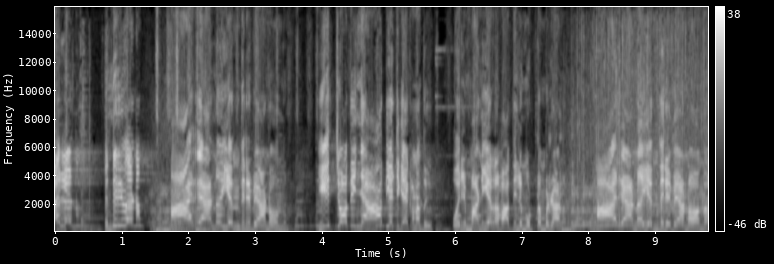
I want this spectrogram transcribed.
ആരാണ്? എന്തിനു വേണം? ആരാണ് എന്തിനു വേണോന്ന്? ഈ ചോദ്യം ഞാൻ ആദ്യമായിട്ട് കേൾക്കണത് ഒരു മണിയറ വാതിൽ മുട്ടുമ്പോഴാണ്. ആരാണ് എന്തിന് വേണോന്ന്.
